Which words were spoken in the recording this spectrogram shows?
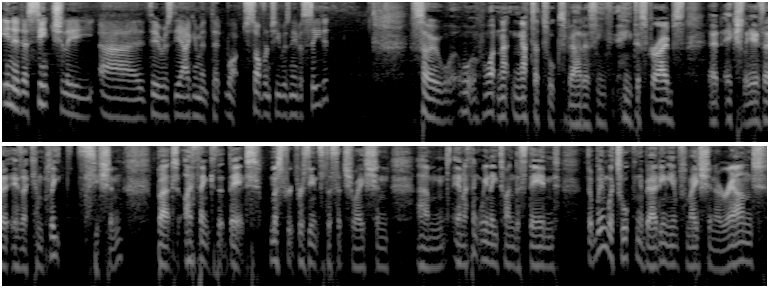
In it, essentially, there is the argument that, what, sovereignty was never ceded? So what Ngata talks about is he, he describes it actually as a, as a complete cession, but I think that that misrepresents the situation, um, and I think we need to understand that when we're talking about any information around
